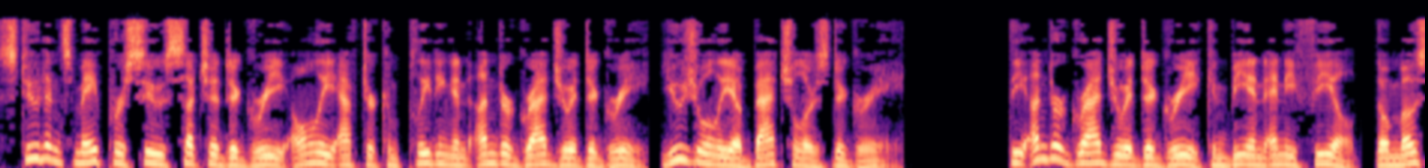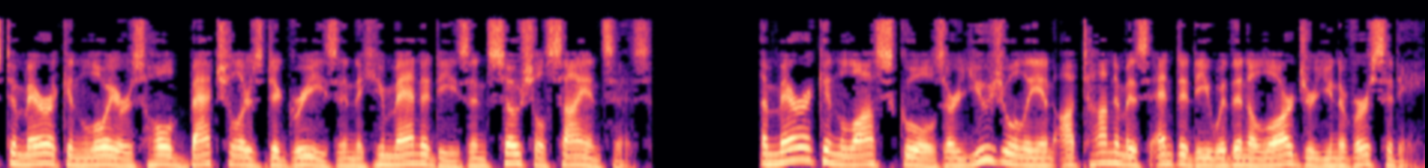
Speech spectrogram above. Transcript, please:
Students may pursue such a degree only after completing an undergraduate degree, usually a bachelor's degree. The undergraduate degree can be in any field, though most American lawyers hold bachelor's degrees in the humanities and social sciences. American law schools are usually an autonomous entity within a larger university.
